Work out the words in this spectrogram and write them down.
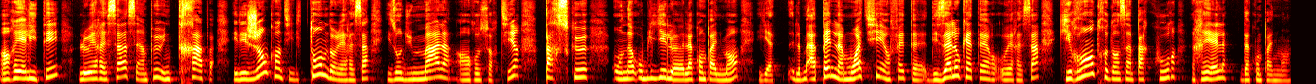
En réalité, le RSA, c'est un peu une trappe. Et les gens, quand ils tombent dans le RSA, ils ont du mal à en ressortir parce que on a oublié l'accompagnement. Il y a à peine la moitié, en fait, des allocataires au RSA qui rentrent dans un parcours réel d'accompagnement.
